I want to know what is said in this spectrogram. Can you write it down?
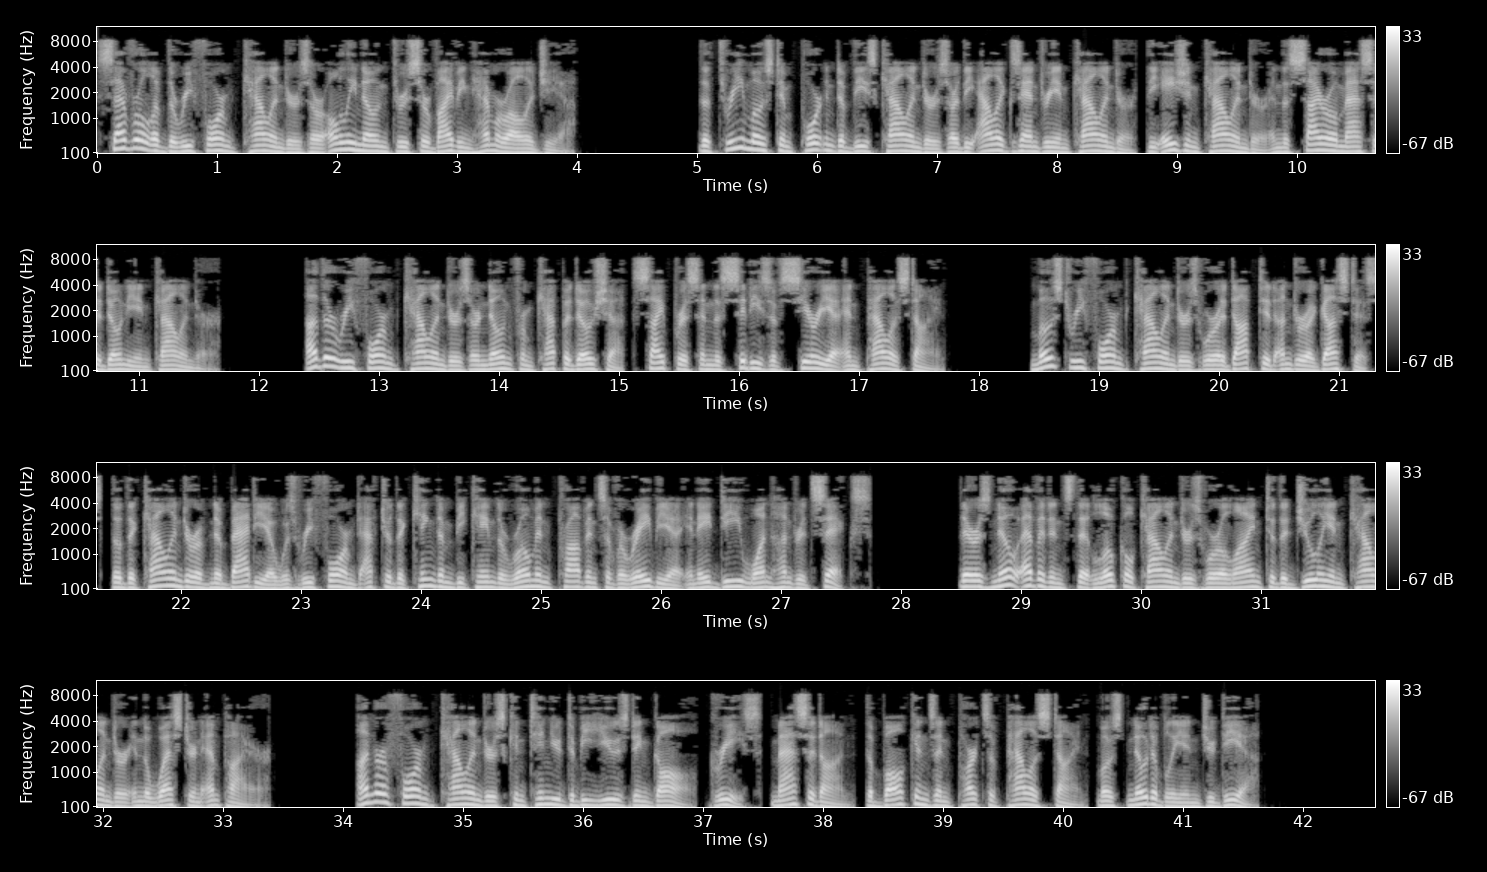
Several of the reformed calendars are only known through surviving hemerologia. The three most important of these calendars are the Alexandrian calendar, the Asian calendar and the Syro-Macedonian calendar. Other reformed calendars are known from Cappadocia, Cyprus and the cities of Syria and Palestine. Most reformed calendars were adopted under Augustus, though the calendar of Nabatea was reformed after the kingdom became the Roman province of Arabia in AD 106. There is no evidence that local calendars were aligned to the Julian calendar in the Western Empire. Unreformed calendars continued to be used in Gaul, Greece, Macedon, the Balkans and parts of Palestine, most notably in Judea.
